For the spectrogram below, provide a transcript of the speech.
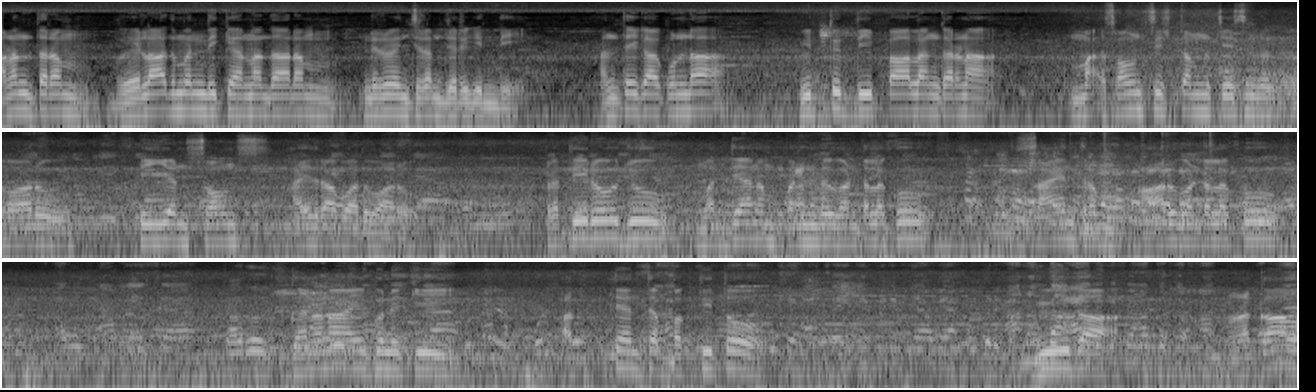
అనంతరం వేలాది మందికి అన్నదానం నిర్వహించడం జరిగింది. అంతేకాకుండా విద్యుత్ దీపాలంకరణ మ- సౌండ్ సిస్టమ్ను చేసిన వారు టిఎన్ సౌండ్స్ హైదరాబాద్ వారు. ప్రతిరోజు మధ్యాహ్నం పన్నెండు గంటలకు సాయంత్రం ఆరు గంటలకు గణనాయకునికి అత్యంత భక్తితో వివిధ రకాల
